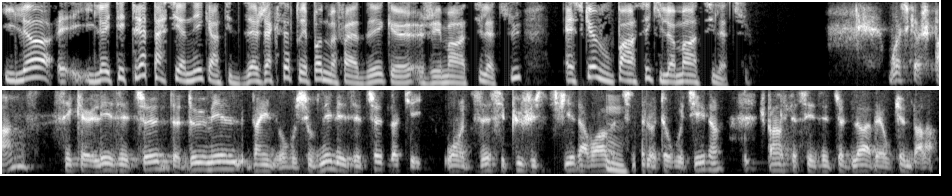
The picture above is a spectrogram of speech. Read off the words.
Il a, il a été très passionné quand il disait « J'accepterai pas de me faire dire que j'ai menti là-dessus ». Est-ce que vous pensez qu'il a menti là-dessus? Moi, ce que je pense, c'est que les études de 2020, vous vous souvenez des études là, qui, où on disait c'est plus justifié d'avoir un hmm. tunnel autoroutier, là? je pense que ces études-là avaient aucune valeur.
